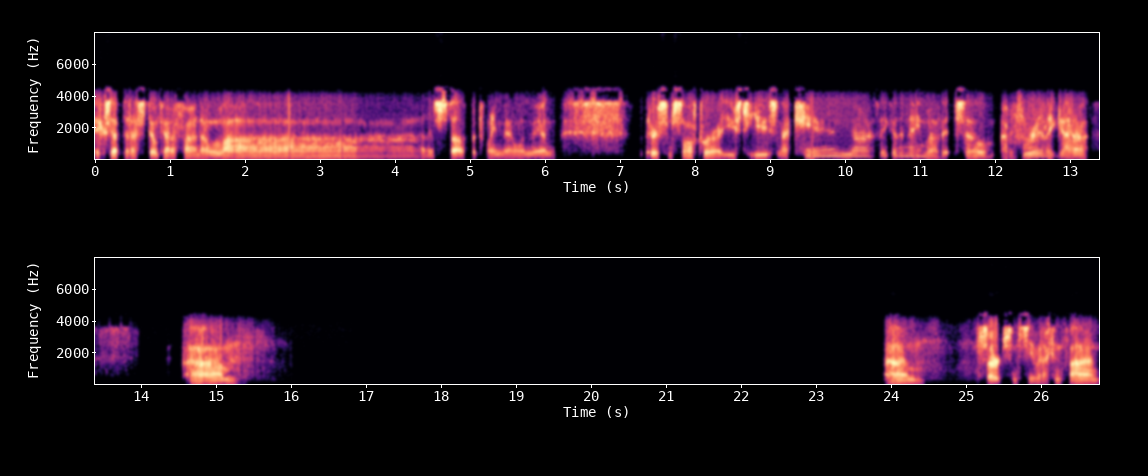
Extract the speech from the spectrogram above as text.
Except that I still got to find a lot of stuff between now and then there's some software I used to use, and I cannot think of the name of it. So I've really got to um, um, search and see what I can find.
